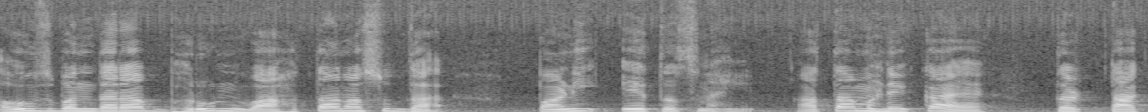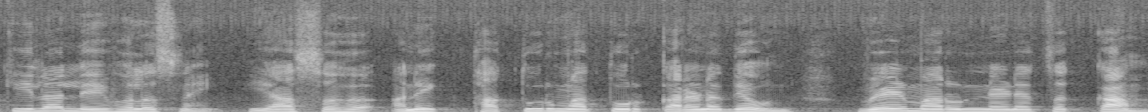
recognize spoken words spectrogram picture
औज बंधारा भरून वाहताना सुद्धा पाणी येतच नाही. आता म्हणे काय? तर टाकीला लेव्हलच नाही. यासह अनेक थातूर मातूर कारणं देऊन वेळ मारून नेण्याचं काम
